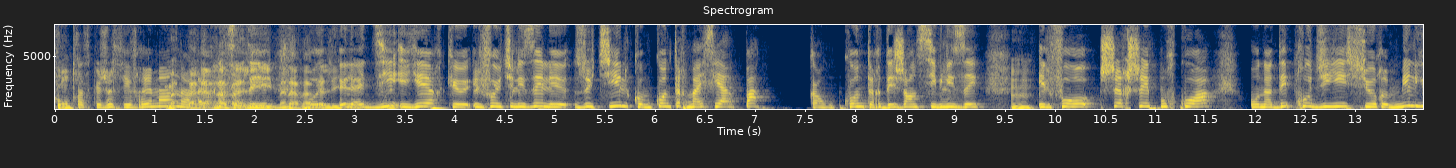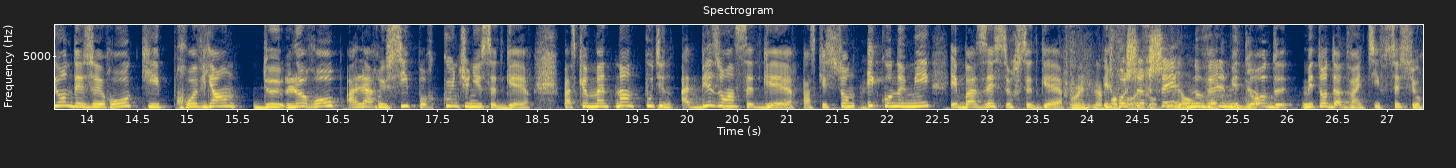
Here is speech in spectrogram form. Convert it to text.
Contre. Parce que je suis vraiment. Madame Navalny, Madame Navalny. Elle a dit hier qu'il faut utiliser les outils comme contre mafia, pas contre des gens civilisés. Mhm. Il faut chercher pourquoi on a des produits sur millions d'euros qui proviennent de l'Europe à la Russie pour continuer cette guerre. Parce que maintenant, Poutine a besoin de cette guerre, parce que son économie est basée sur cette guerre. il faut chercher une nouvelle méthode, méthode inventives, c'est sûr.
